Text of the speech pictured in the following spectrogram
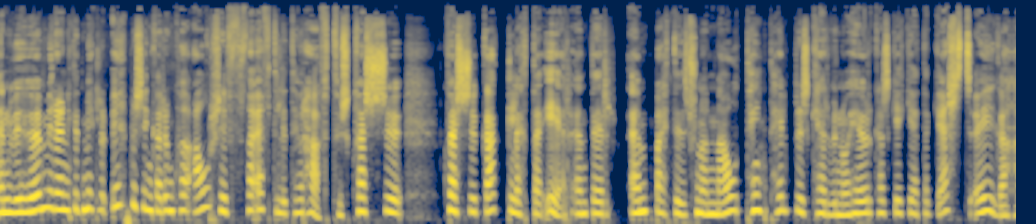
en við höfum í raun ekkert miklu upplýsingar um hvað áhrif það eftirlit hefur haft, veist, hversu, hversu gaglegt það er en er ennbættið svona nátengt heilbriskerfin og hefur kannski ekki þetta gests auga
